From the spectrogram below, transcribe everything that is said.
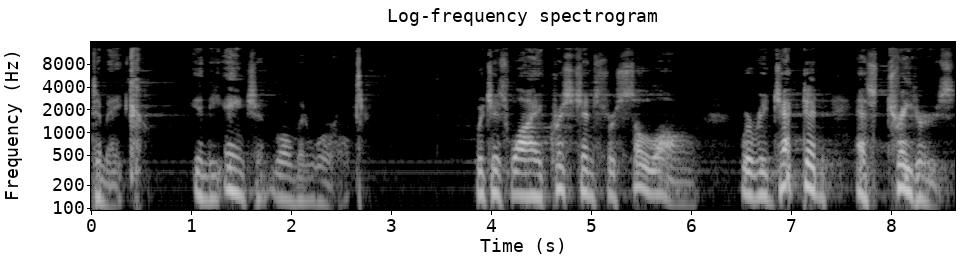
to make in the ancient Roman world, which is why Christians for so long were rejected as traitors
